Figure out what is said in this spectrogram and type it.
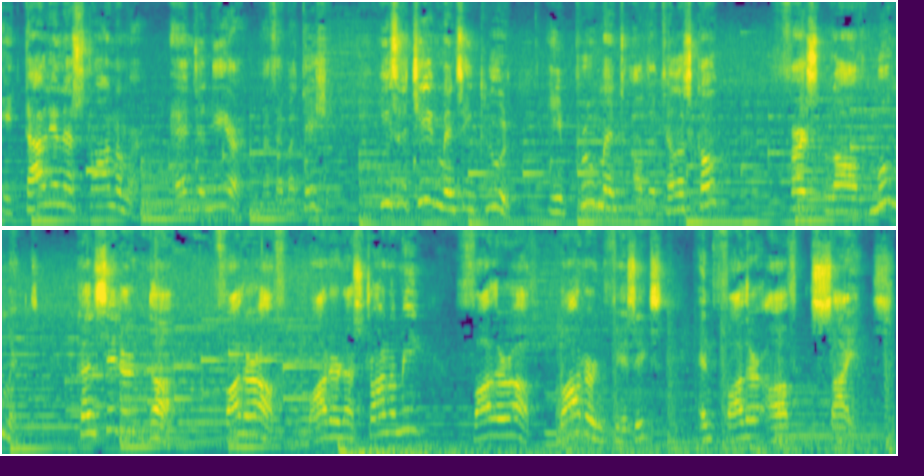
Italian astronomer, engineer, mathematician. His achievements include improvement of the telescope, first law of movement, considered the father of modern astronomy, father of modern physics, and father of science.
